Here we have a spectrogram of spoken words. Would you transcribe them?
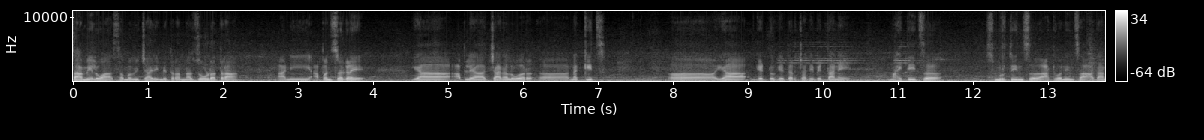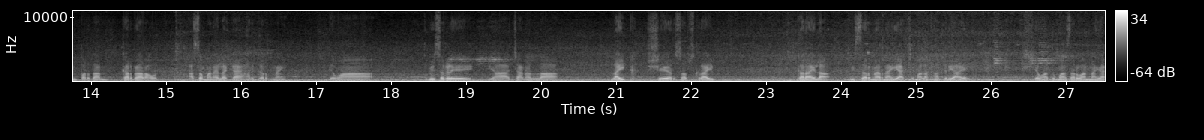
सामील व्हा समविचारी मित्रांना जोडत राहा आणि आपण सगळे या आपल्या चॅनलवर नक्कीच ह्या या गेट टुगेदरच्या निमित्ताने माहितीचं स्मृतींचं आठवणींचं आदानप्रदान करणार आहोत असं म्हणायला काय हरकत नाही. तेव्हा तुम्ही सगळे या चॅनलला लाईक शेअर सबस्क्राईब करायला विसरणार नाही याची मला खात्री आहे. तेव्हा तुम्हा सर्वांना या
